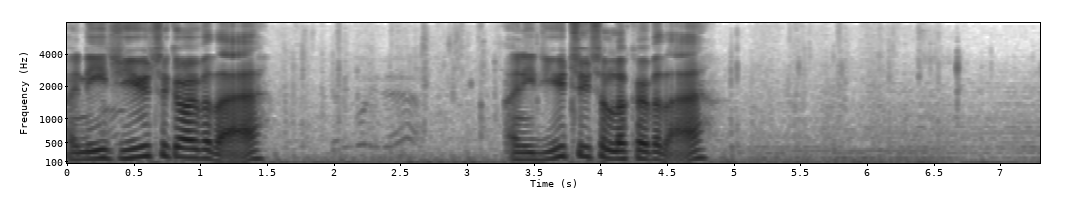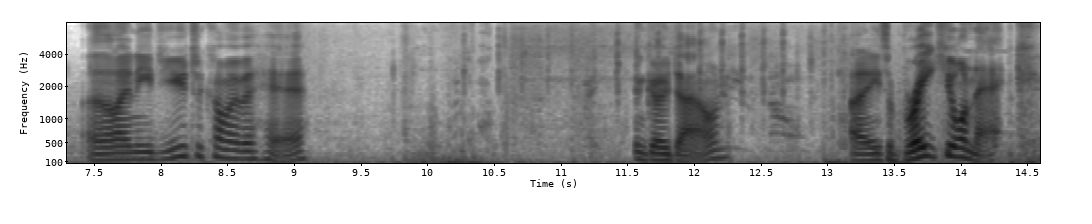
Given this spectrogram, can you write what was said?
I need you to go over there. I need you two to look over there. And then I need you to come over here. And go down. I need to break your neck.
